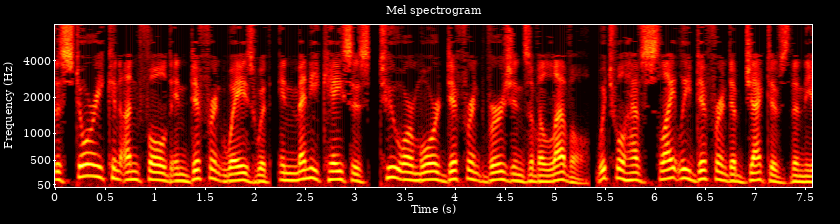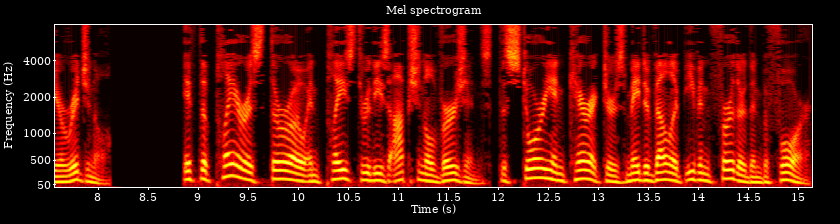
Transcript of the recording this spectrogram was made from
The story can unfold in different ways with, in many cases, two or more different versions of a level, which will have slightly different objectives than the original. If the player is thorough and plays through these optional versions, the story and characters may develop even further than before.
